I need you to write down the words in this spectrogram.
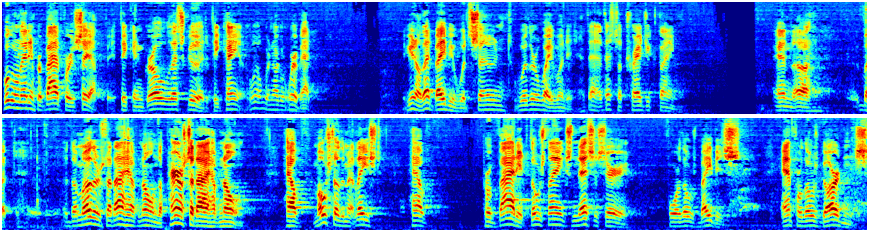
we're going to let him provide for himself. If he can grow, that's good. If he can't, well, we're not going to worry about it you know, that baby would soon wither away, wouldn't it? That, that's a tragic thing. And, uh, but the mothers that I have known, the parents that I have known, have, most of them at least, have provided those things necessary for those babies and for those gardens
